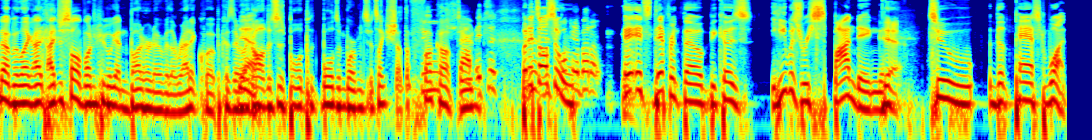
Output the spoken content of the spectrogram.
no, but like I, I just saw a bunch of people getting butthurt over the Reddick quote because they were Yeah. like, "Oh, this is bull- and board." It's like, shut the fuck Dude, up, stop. dude. It's a, But it's you're- you're also- about a it's different though because he was responding yeah, to the past what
